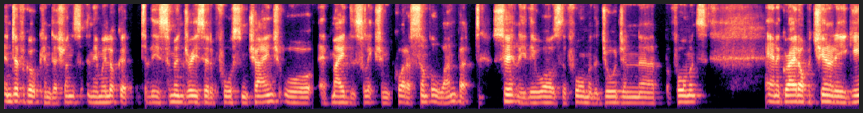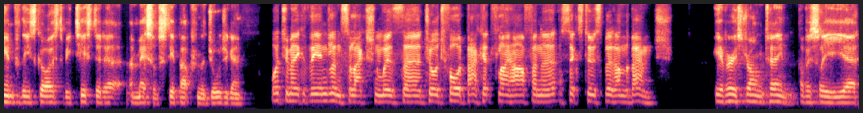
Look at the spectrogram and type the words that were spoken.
in difficult conditions, and then we look at there's some injuries that have forced some change or have made the selection quite a simple one. But certainly there was the form of the Georgian uh, performance, and a great opportunity again for these guys to be tested a, a massive step up from the Georgia game. What do you make of the England selection with uh, George Ford back at fly half and a 6 2 split on the bench? Yeah, very strong team. Obviously, uh,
